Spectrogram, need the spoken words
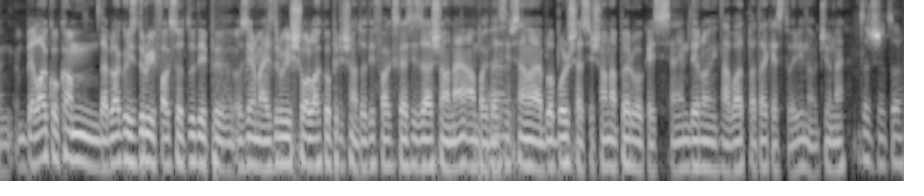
bi lahko kam, da bi lahko iz drugih faksov tudi, oziroma iz drugih šol lahko prišel na to ti faks, kaj si zašel, ne? ampak ja. da si vseeno je bilo boljše, da si šel na prvo, ker si se ne delovnih navad pa take stvari naučil. Ne? Točno to.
